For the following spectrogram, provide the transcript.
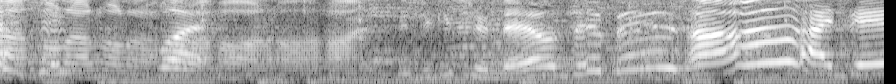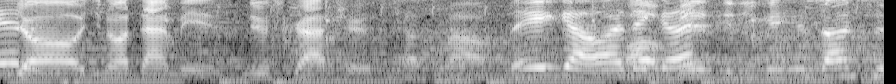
on, hold on, hold on. What? Hold on, hold on, hold on. Did you get your nails there, babe? Oh, I did. Yo, you know what that means? New scratchers. Test them out. There you go. Are they oh, good? Biz, did you get yours done too?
